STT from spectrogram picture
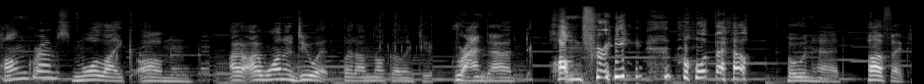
Hungramps? More like, um, I, I want to do it, but I'm not going to. Granddad. Humphrey? what the hell? Conehead. Perfect.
